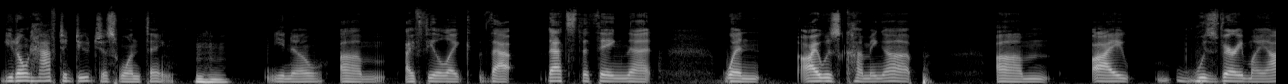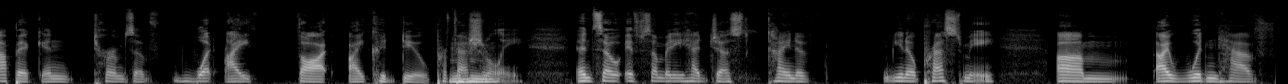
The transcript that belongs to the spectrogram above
You don't have to do just one thing. mhm. you know um i feel like that that's the thing that when i was coming up um i was very myopic in terms of what i thought i could do professionally. And so if somebody had just kind of you know pressed me um i wouldn't have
